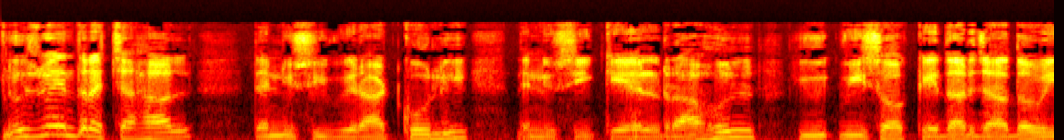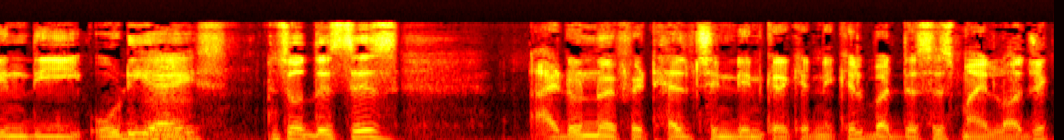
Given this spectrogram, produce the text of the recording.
Yuzvendra Chahal, then you see Virat Kohli, then you see KL Rahul, you, we saw Kedar Jadhav in the ODIs. Hmm. So this is, I don't know if it helps Indian cricket, Nikhil, but this is my logic.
